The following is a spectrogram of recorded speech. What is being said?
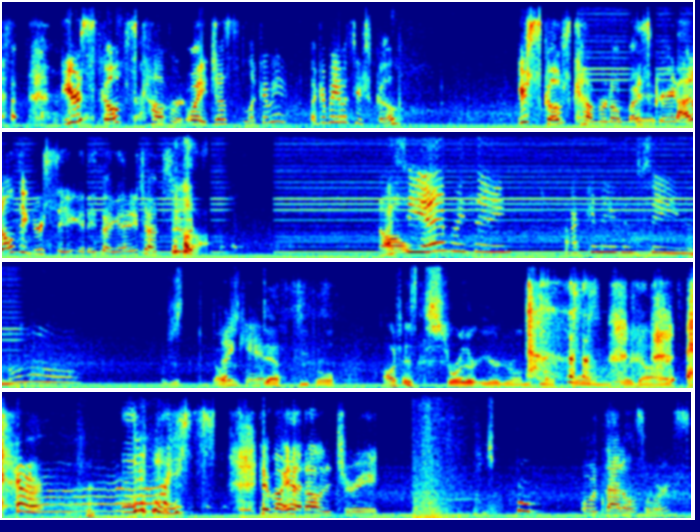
Your scope's covered. Wait, just look at me. Look at me with your scope. Your scope's covered on my screen. I don't think you're seeing anything anytime soon. I see everything. I can even see your mom. I'll just, I'll you just can't. deaf people. I'll just destroy their eardrums with my horn until they die. Hit my head on a tree. Just boop. Or that also works.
